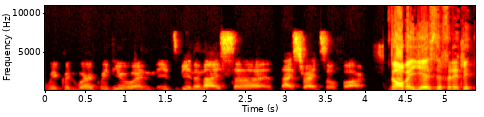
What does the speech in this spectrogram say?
we could work with you, and it's been a nice uh, nice ride so far. No, but yes, definitely.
